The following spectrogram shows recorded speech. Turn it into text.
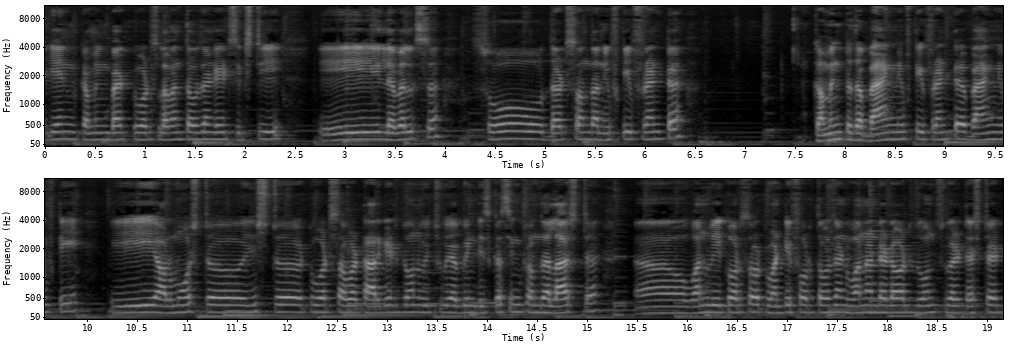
again coming back towards 11860 eh, levels. So that's on the nifty front. Coming to the bank nifty front bank nifty he almost uh, inched uh, towards our target zone which we have been discussing from the last uh, one week or so. 24100 odd zones were tested.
